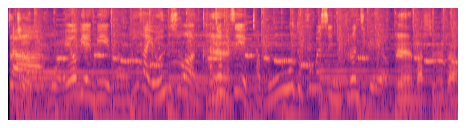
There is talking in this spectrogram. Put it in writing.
자 그렇죠. 뭐 에어비앤비 뭐 회사 연수원 가정집 자 모두 품을 수 있는 그런 집이에요. 예, 맞습니다.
